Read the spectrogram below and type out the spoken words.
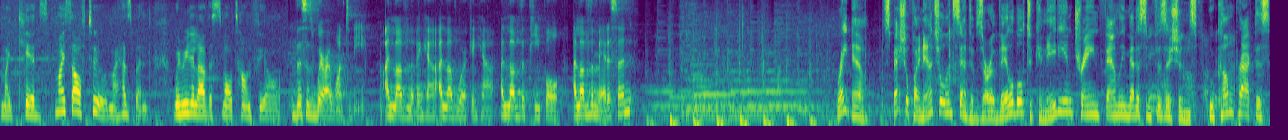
My kids, myself too, my husband, we really love the small town feel. This is where I want to be. I love living here, I love working here, I love the people, I love the medicine. Right now, special financial incentives are available to Canadian trained family medicine physicians who come practice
